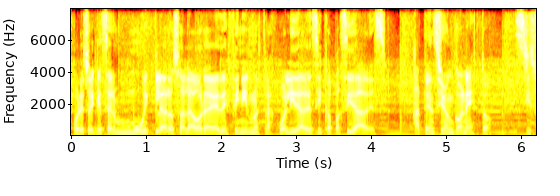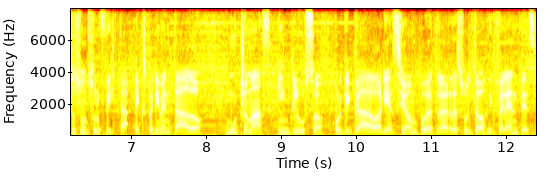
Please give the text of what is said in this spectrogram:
Por eso hay que ser muy claros a la hora de definir nuestras cualidades y capacidades. Atención con esto, si sos un surfista experimentado, mucho más incluso, porque cada variación puede traer resultados diferentes.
